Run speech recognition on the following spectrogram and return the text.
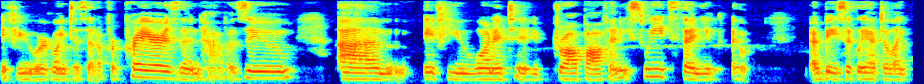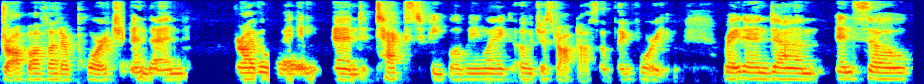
if you were going to set up for prayers and have a Zoom, um, if you wanted to drop off any sweets, then you I basically had to like drop off at a porch and then drive away and text people being like, "Oh, just dropped off something for you," right? And um, and so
